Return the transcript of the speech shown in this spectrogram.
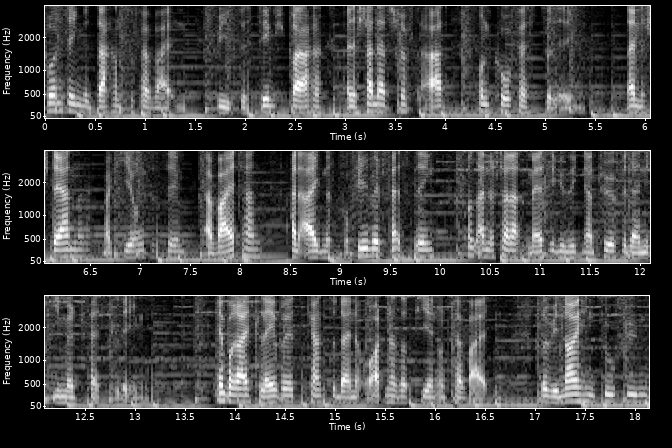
grundlegende Sachen zu verwalten, wie Systemsprache, eine Standardschriftart und Co. festzulegen deine Sterne, Markierungssystem erweitern, ein eigenes Profilbild festlegen und eine standardmäßige Signatur für deine E-Mails festlegen. Im Bereich Labels kannst du deine Ordner sortieren und verwalten, sowie neu hinzufügen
